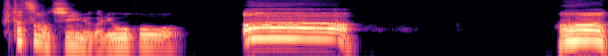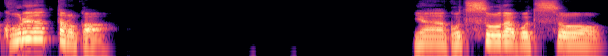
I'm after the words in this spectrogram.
二つのチームが両方。ああああ、これだったのか。いやー、ごちそうだ、ごちそ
